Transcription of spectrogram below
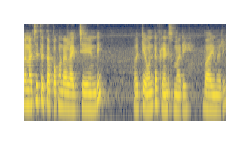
సో నచ్చితే తప్పకుండా లైక్ చేయండి. ఓకే ఉంటా ఫ్రెండ్స్ మరి. బాయ్ మరి.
